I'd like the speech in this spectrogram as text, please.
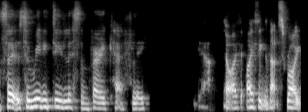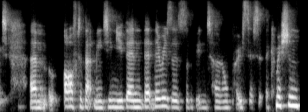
so so really do listen very carefully yeah. No I, th- I think that's right. Um, after that meeting you then that there is a sort of internal process at the commission.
